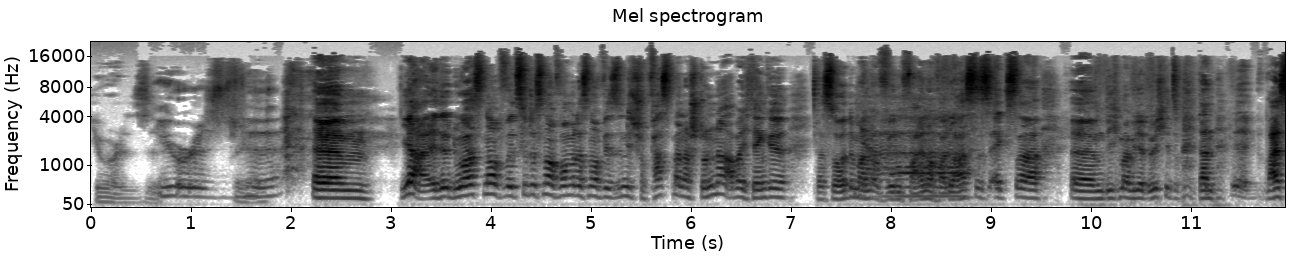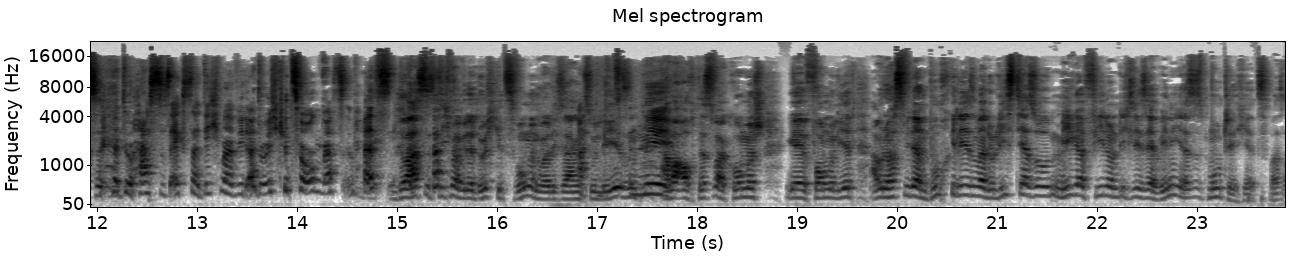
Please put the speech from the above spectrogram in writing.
yours. Yours. Ja. Ähm, ja, du hast noch, willst du das noch, wollen wir das noch? Wir sind jetzt schon fast bei einer Stunde, aber ich denke, das sollte man Ja. auf jeden Fall noch, weil du hast es extra ähm, dich mal wieder durchgezogen. Dann, äh, weißt du, Du hast es extra dich mal wieder durchgezogen, was? was? du hast es dich mal wieder durchgezwungen, wollte ich sagen, Ach, zu lesen. nee. Aber auch das war komisch äh, formuliert. Aber du hast wieder ein Buch gelesen, weil du liest ja so mega viel und ich lese ja wenig. Das ist mutig jetzt, was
